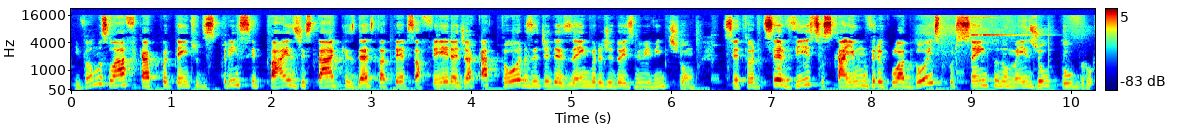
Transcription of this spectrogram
e vamos lá ficar por dentro dos principais destaques desta terça-feira, dia 14 de dezembro de 2021. Setor de serviços caiu 1,2% no mês de outubro.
